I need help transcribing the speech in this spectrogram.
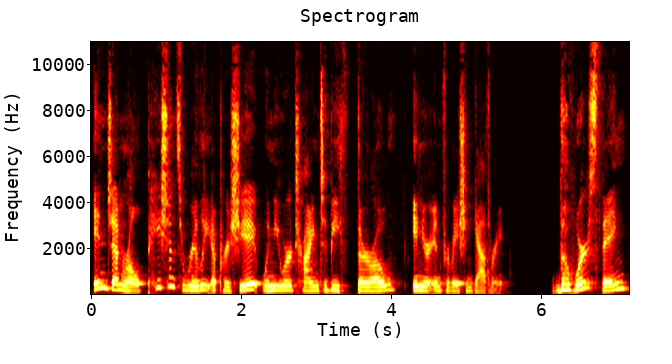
In general, patients really appreciate when you are trying to be thorough in your information gathering. The worst thing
